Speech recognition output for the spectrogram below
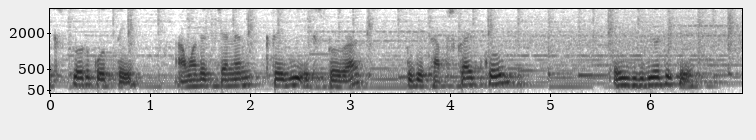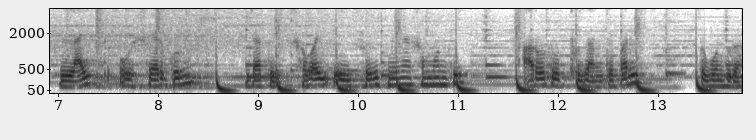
এক্সপ্লোর করতে আমাদের চ্যানেল ক্রেজি এক্সপ্লোরার টিকে সাবস্ক্রাইব করুন। এই ভিডিওটিকে লাইক ও শেয়ার করুন যাতে সবাই এই শহীদ মিনার সম্বন্ধে আরও তথ্য জানতে পারে। তো বন্ধুরা,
